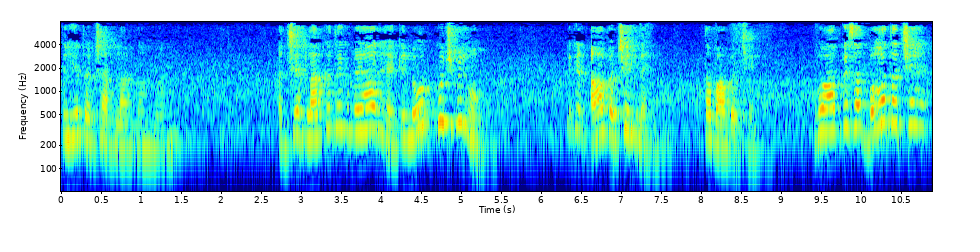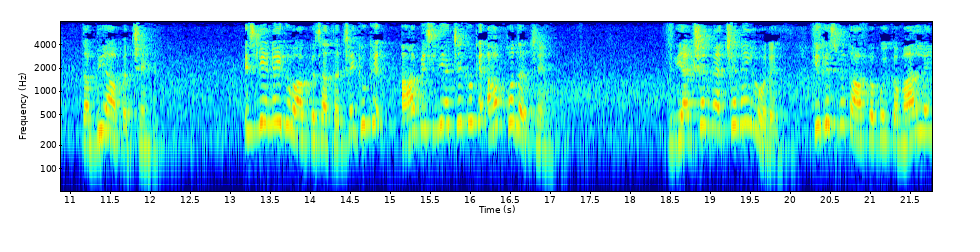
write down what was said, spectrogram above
تو یہ تو اچھا اخلاق نہ ہوا نا۔ اچھے اخلاق کا تو ایک معیار ہے کہ لوگ کچھ بھی ہوں، لیکن آپ اچھے ہی رہیں۔ تب آپ اچھے ہیں۔ وہ آپ کے ساتھ بہت اچھے ہیں، تب بھی آپ اچھے ہیں۔ اس لیے نہیں کہ وہ آپ کے ساتھ اچھے ہیں، کیونکہ آپ اس لیے اچھے کیونکہ آپ خود اچھے ہیں۔ ریئیکشن میں اچھے نہیں ہو رہے، کیونکہ اس میں تو آپ کا کوئی کمال نہیں۔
